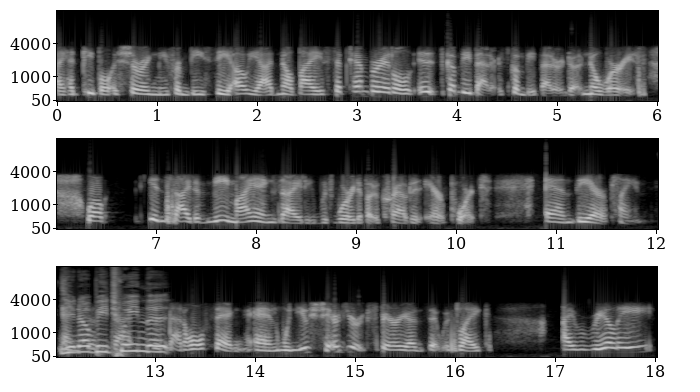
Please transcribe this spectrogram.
I had people assuring me from BC, oh yeah, no, by September it'll, it's going to be better. It's going to be better. No, no worries. Well, inside of me, my anxiety was worried about a crowded airport and the airplane. You know, between that, the- that whole thing. And when you shared your experience, it was like, I really,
